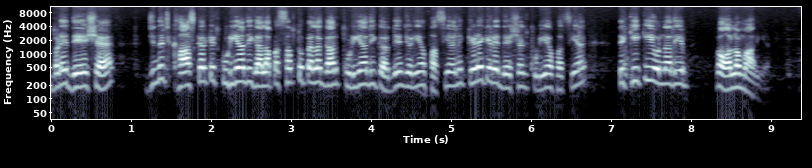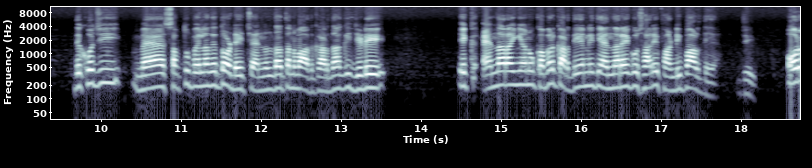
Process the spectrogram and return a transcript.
ਬੜੇ ਦੇਸ਼ ਹੈ। ਜਿਨ੍ਹਾਂ 'ਚ ਖਾਸ ਕਰਕੇ ਕੁੜੀਆਂ ਦੀ ਗੱਲ ਆਪਾਂ ਸਭ ਤੋਂ ਪਹਿਲਾਂ ਗੱਲ ਕੁੜੀਆਂ ਦੀ ਕਰਦੇ ਹਾਂ ਜਿਹੜੀਆਂ ਫਸੀਆਂ ਨੇ। ਕਿਹੜੇ ਕਿਹੜੇ ਦੇਸ਼ਾਂ 'ਚ ਕੁੜੀਆਂ ਫਸੀਆਂ ਤੇ ਕੀ ਕੀ ਉਹਨਾਂ ਦੀ ਪ੍ਰੋਬਲਮ ਆ ਰਹੀਆਂ ਦੇਖੋ ਜੀ ਮੈਂ ਸਭ ਤੋਂ ਪਹਿਲਾਂ ਤੇ ਤੁਹਾਡੇ ਚੈਨਲ ਦਾ ਧੰਨਵਾਦ ਕਰਦਾ ਕਿ ਜਿਹੜੇ ਇੱਕ ਐਨ ਆਰ ਆਈਆਂ ਨੂੰ ਕਵਰ ਕਰਦੇ ਆ ਨਹੀਂ ਤੇ ਐਨ ਆਰ ਆਈ ਕੋ ਸਾਰੇ ਫੰਡ ਹੀ ਭਾਲਦੇ ਆ। ਜੀ। ਔਰ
